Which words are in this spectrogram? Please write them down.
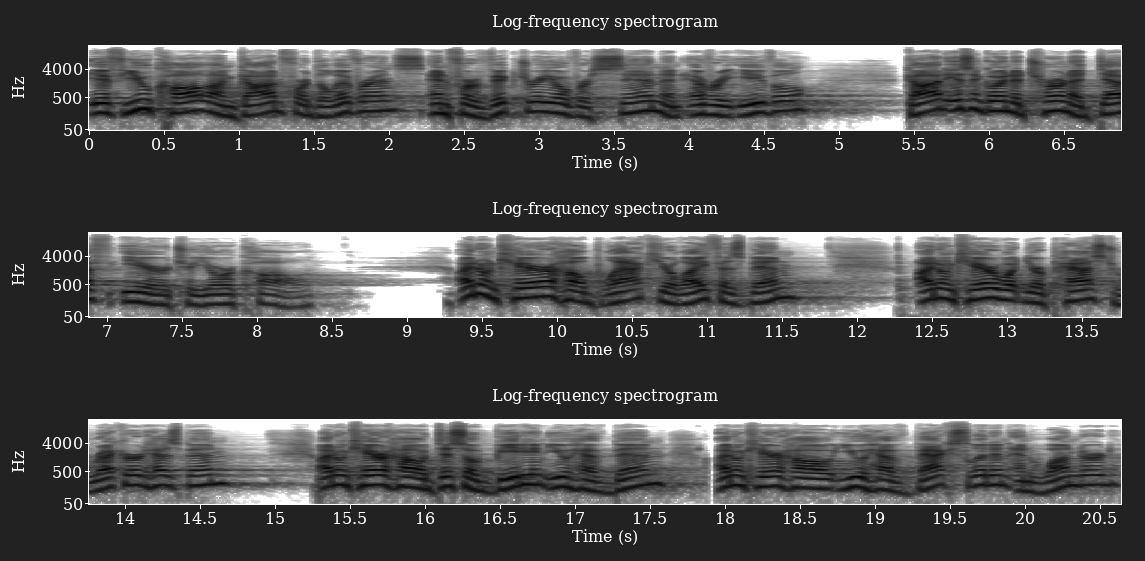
If you call on God for deliverance and for victory over sin and every evil, God isn't going to turn a deaf ear to your call. I don't care how black your life has been. I don't care what your past record has been. I don't care how disobedient you have been. I don't care how you have backslidden and wandered.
